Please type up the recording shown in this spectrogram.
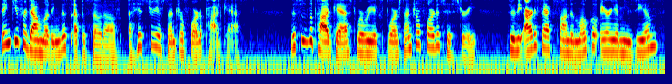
Thank you for downloading this episode of A History of Central Florida podcast. This is the podcast where we explore Central Florida's history through the artifacts found in local area museums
